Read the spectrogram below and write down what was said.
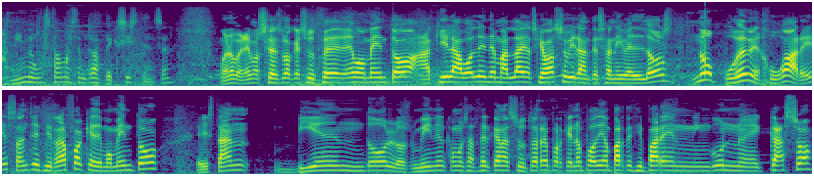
a mí me gusta más el draft de Existence. ¿eh? Bueno, veremos qué es lo que sucede de momento. Aquí la botlane de Mad Lions que va a subir antes a nivel 2, no pueden jugar, ¿eh? Sánchez y Rafa que de momento están viendo los minions cómo se acercan a su torre porque no podían participar en ningún eh, caso.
